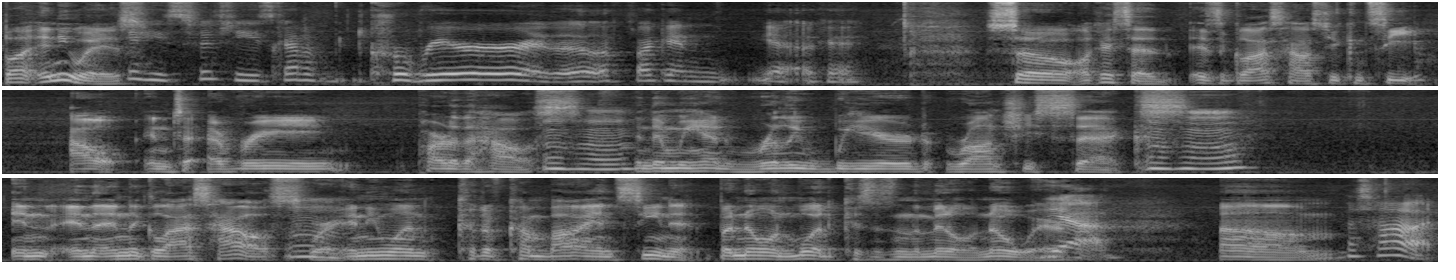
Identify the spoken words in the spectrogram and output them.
But anyways, yeah, he's 50. He's got a career and a fucking. Yeah, okay. So, like I said, it's a glass house. You can see out into every part of the house. Mm-hmm. And then we had really weird raunchy sex Mm-hmm. In, in in the glass house Mm. where anyone could have come by and seen it, but no one would because it's in the middle of nowhere. Yeah. Um. That's hot.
